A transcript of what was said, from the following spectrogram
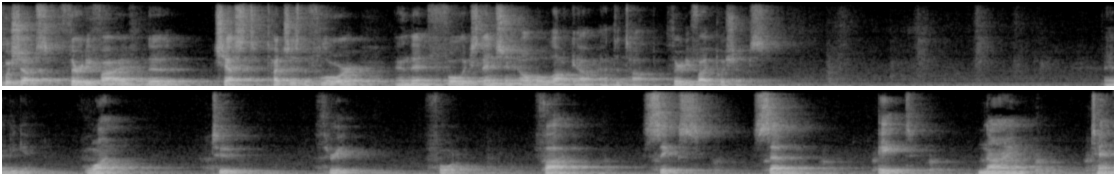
push-ups, 35. The chest touches the floor, and then full extension elbow lockout at the top. 35 push-ups. And begin. One, two, three, four, five, six, seven, eight, nine, 10,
